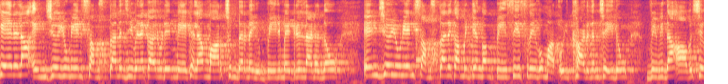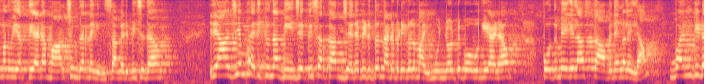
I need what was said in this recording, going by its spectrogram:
Kerala N G O union സംസ്ഥാന ജീവനക്കാരുടെ മേഖലാ മാർച്ചും ധർണയും പീരുമേട്ടിൽ നടന്നു. എൻ ജി ഒ യൂണിയൻ സംസ്ഥാന കമ്മിറ്റി അംഗം പി സി ശ്രീകുമാർ ഉദ്ഘാടനം ചെയ്തു. വിവിധ ആവശ്യങ്ങൾ ഉയർത്തിയാണ് മാർച്ചും ധർണയും സംഘടിപ്പിച്ചത്. രാജ്യം ഭരിക്കുന്ന ബി ജെ പി സർക്കാർ ജനവിരുദ്ധ നടപടികളുമായി മുന്നോട്ടു പോവുകയാണ്. പൊതുമേഖലാ സ്ഥാപനങ്ങളെല്ലാം വൻകിട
